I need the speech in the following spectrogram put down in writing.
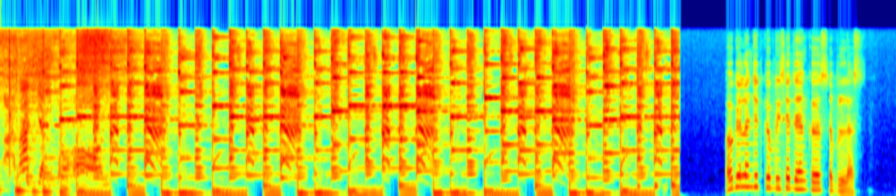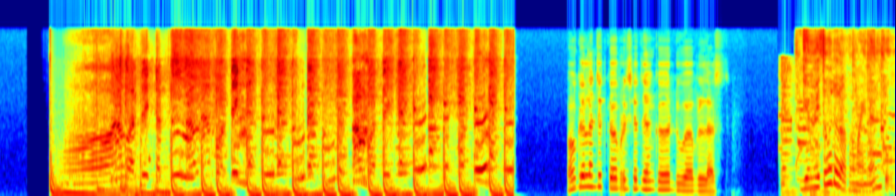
Anak yang bohong. Oke lanjut ke preset yang ke-11 Oke lanjut ke preset yang ke-12 Game itu adalah permainanku.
